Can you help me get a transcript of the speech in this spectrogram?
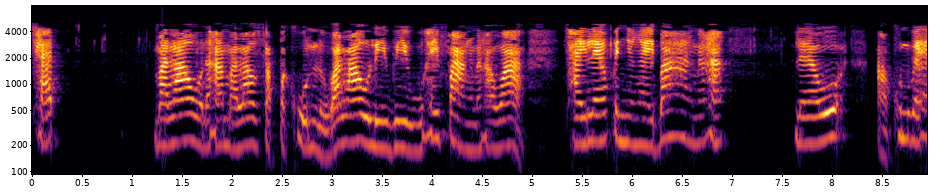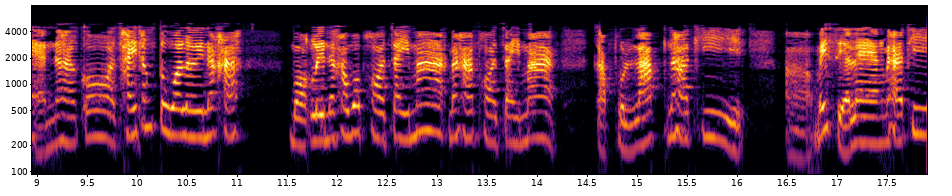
แชทมาเล่านะคะ มาเล่าสรรพคุณหรือว่าเล่ารีวิวให้ฟังนะคะ ว่าใช้แล้วเป็นยังไงบ้างนะคะ แล้วคุณแหวนนะคะ ก็ใช้ทั้งตัวเลยนะคะ บอกเลยนะคะ ว่าพอใจมากนะคะ พอใจมากกับผลลัพธ์นะคะที่ไม่เสียแรงนะคะ ที่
